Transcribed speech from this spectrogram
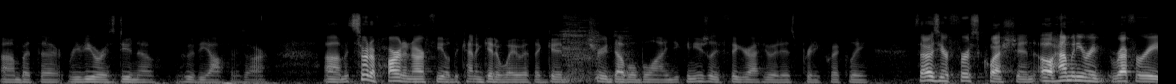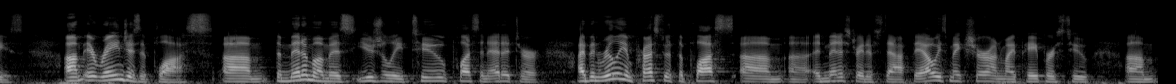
um, but the reviewers do know who the authors are. Um, it's sort of hard in our field to kind of get away with a good, true double blind. You can usually figure out who it is pretty quickly. So that was your first question. Oh, how many re referees? Um, it ranges at PLOS. Um, the minimum is usually two plus an editor. I've been really impressed with the PLOS um, uh, administrative staff. They always make sure on my papers to um,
